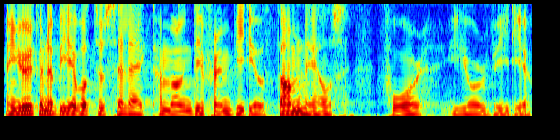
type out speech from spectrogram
and you're going to be able to select among different video thumbnails for your video.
